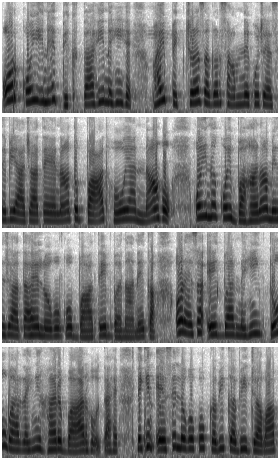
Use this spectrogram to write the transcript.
और कोई इन्हें दिखता ही नहीं है। भाई पिक्चर्स अगर सामने कुछ ऐसे भी आ जाते हैं ना तो बात हो या ना हो, कोई ना कोई बहाना मिल जाता है लोगों को बातें बनाने का। और ऐसा एक बार नहीं, दो बार नहीं, हर बार होता है। लेकिन ऐसे लोगों को कभी कभी जवाब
